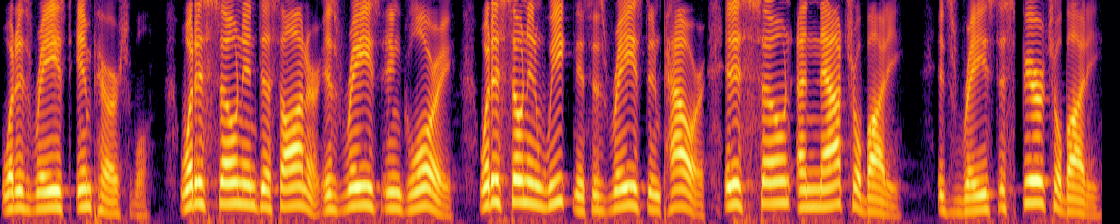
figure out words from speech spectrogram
what is raised imperishable. What is sown in dishonor is raised in glory. What is sown in weakness is raised in power. It is sown a natural body, it's raised a spiritual body.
